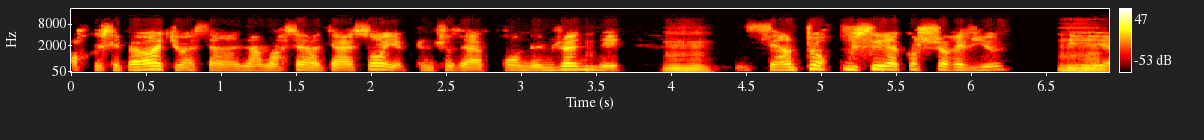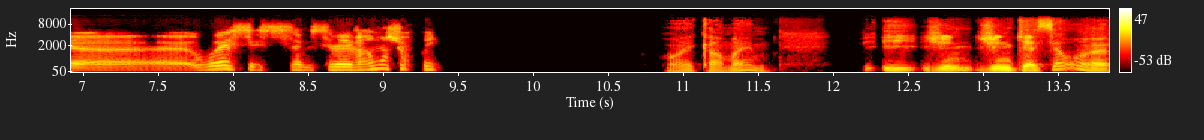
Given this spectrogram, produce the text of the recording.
Alors que c'est pas vrai, tu vois, c'est un art martial intéressant, il y a plein de choses à apprendre, même jeune, mais Mhm. c'est un peu repoussé à quand je serai vieux. Mhm. Et euh, ouais, ça, ça m'avait vraiment surpris. Oui, quand même. J'ai une, question euh,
